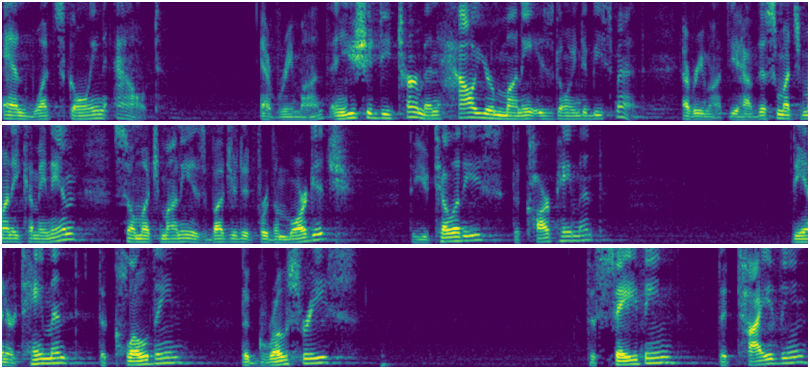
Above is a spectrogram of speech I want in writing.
and what's going out every month, and you should determine how your money is going to be spent every month. You have this much money coming in, so much money is budgeted for the mortgage, the utilities, the car payment, the entertainment, the clothing the groceries, the saving, the tithing,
